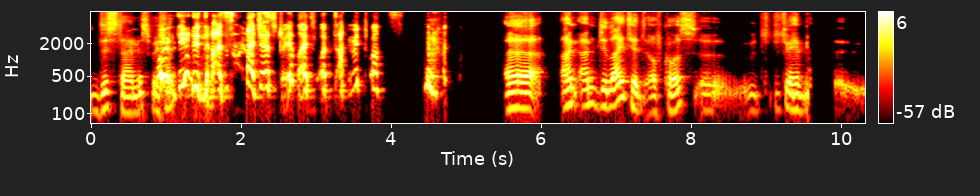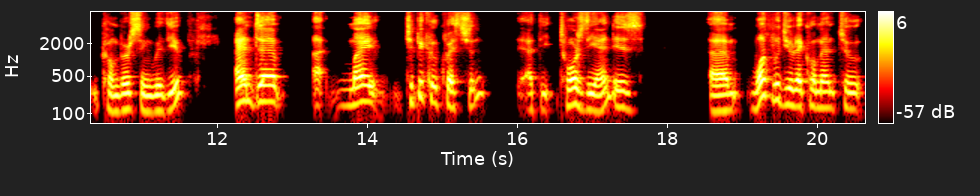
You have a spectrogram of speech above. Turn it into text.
this time especially. Oh, indeed, it does. I just realized what time it was. uh, I'm I'm delighted, of course, uh, to have been uh, conversing with you. And uh, uh, my typical question at the towards the end is, um, what would you recommend to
